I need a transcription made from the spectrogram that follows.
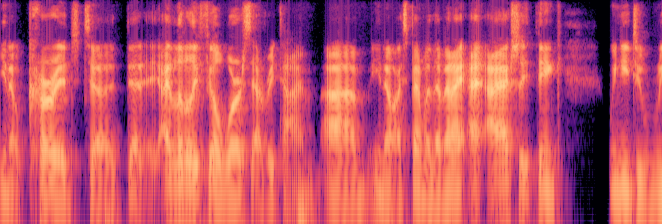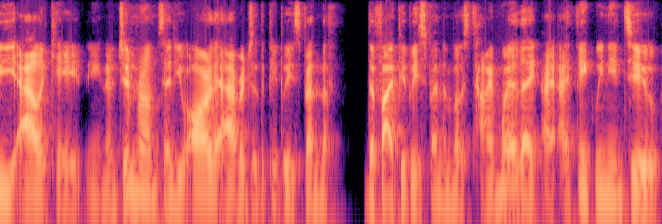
you know courage to that I literally feel worse every time um, you know I spend with them, and I, I actually think we need to reallocate. You know, Jim Rohn said you are the average of the people you spend the the five people you spend the most time with. I, I think we need to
